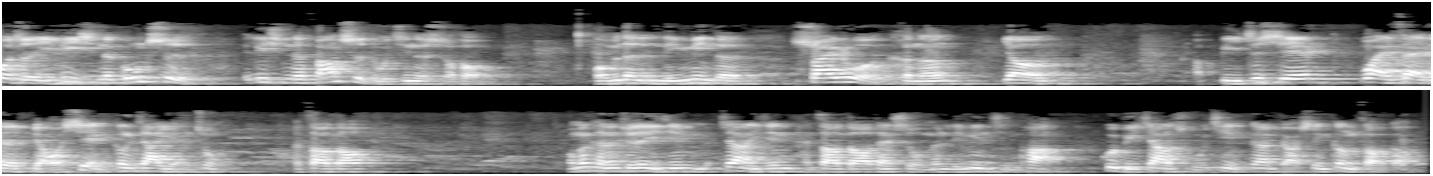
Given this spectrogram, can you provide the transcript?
或者以例行的公式、例行的方式读经的时候，我们的灵命的衰弱可能要。比这些外在的表现更加严重和糟糕。我们可能觉得已经这样已经很糟糕，但是我们灵命情况会比这样处境这样表现更糟糕。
